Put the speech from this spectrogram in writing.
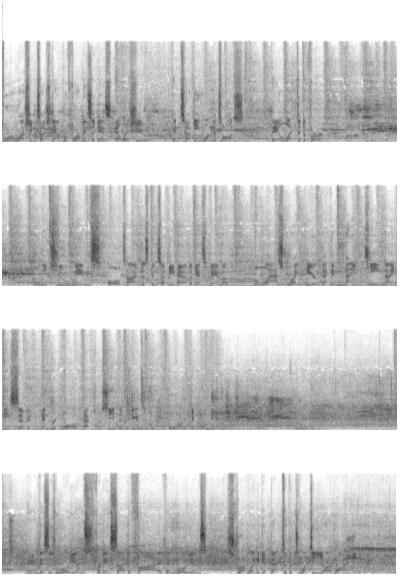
four rushing touchdown performance against LSU. Kentucky won the toss. They elect to defer. Only two wins all time does Kentucky have against Bama. The last right here back in 1997. Kendrick Law back to receive the chance for kickoff. And this is Williams from inside the five, and Williams struggling to get back to the 20 yard line.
